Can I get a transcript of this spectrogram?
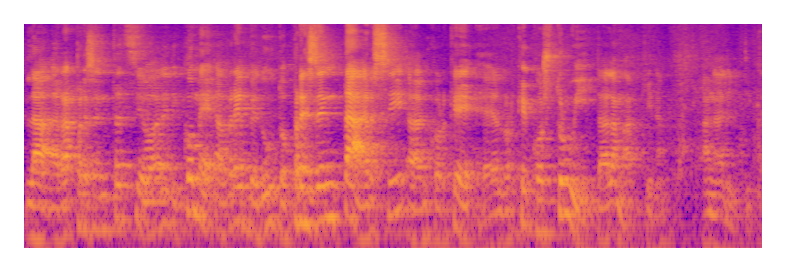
la rappresentazione di come avrebbe dovuto presentarsi, ancorché, eh, allorché costruita, la macchina analitica.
